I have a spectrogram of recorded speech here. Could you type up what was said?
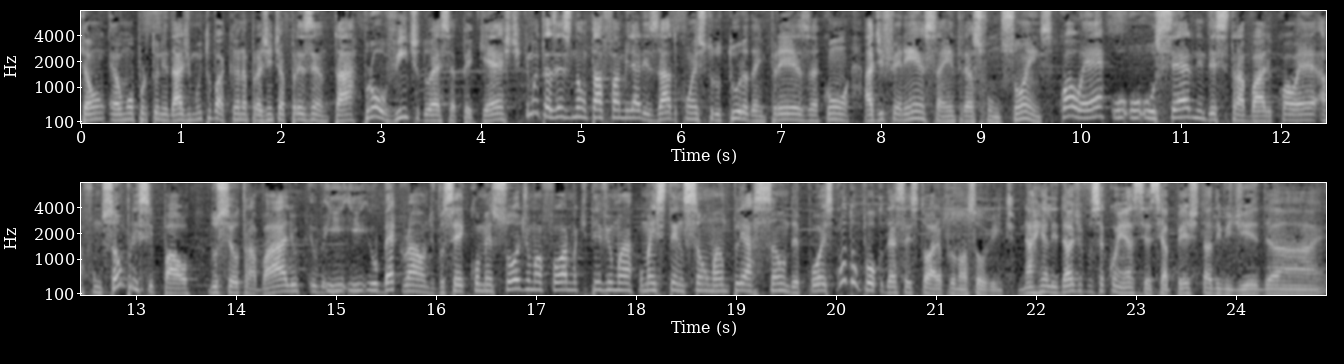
Então é uma oportunidade muito bacana para a gente apresentar pro ouvinte do SAPcast, que muitas vezes não está familiarizado com a estrutura da empresa, com a diferença entre as funções. Qual é o, o, o cerne desse trabalho? Qual é a função principal do seu trabalho e, e, e o background? Você começou de uma forma que teve uma, uma extensão, uma ampliação depois. Conta um pouco dessa história para o nosso ouvinte. Na realidade, você conhece, a SAP está dividida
